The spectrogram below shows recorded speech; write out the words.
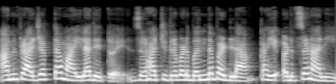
आम्ही प्राजक्ता माईला देतोय. जर हा चित्रपट बंद पडला काही अडचण आली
